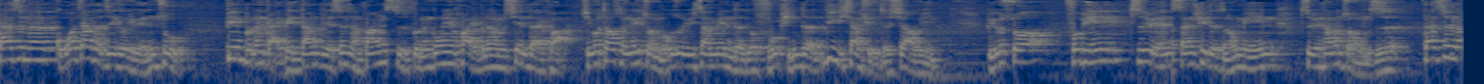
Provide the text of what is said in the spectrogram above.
但是呢，国家的这个援助。并不能改变当地的生产方式，不能工业化，也不能那么现代化，结果造成了一种某种意义上面的这个扶贫的逆向选择效应。比如说，扶贫支援山区的农民，支援他们种子，但是呢，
